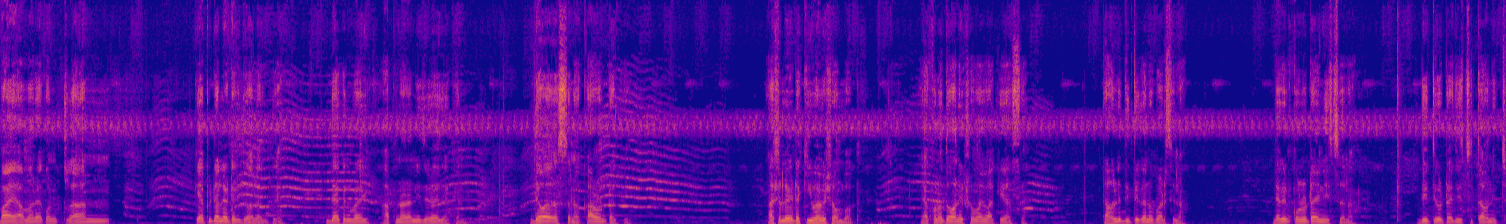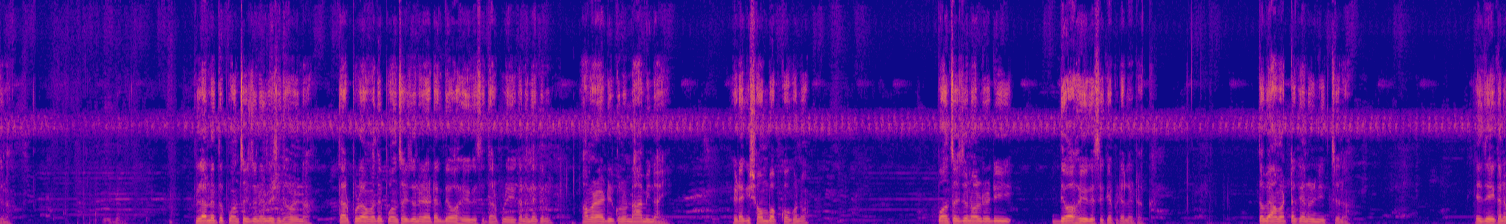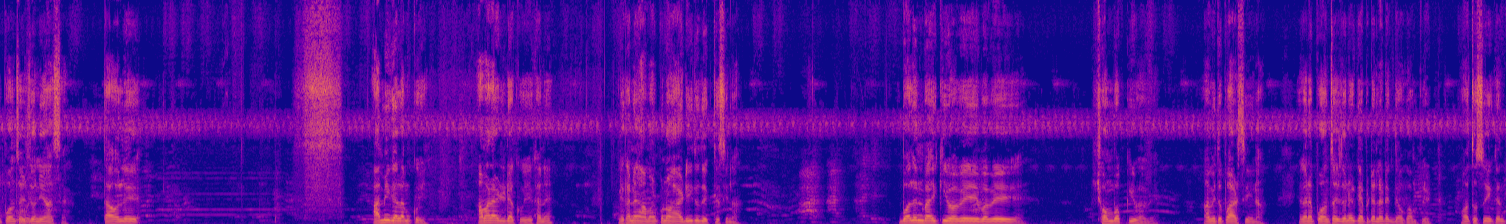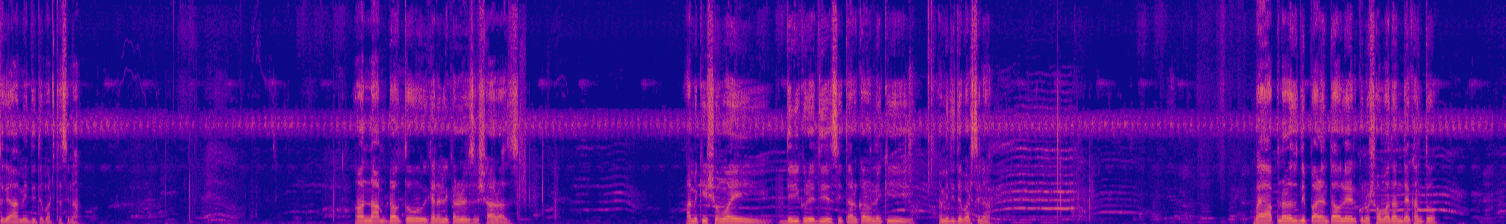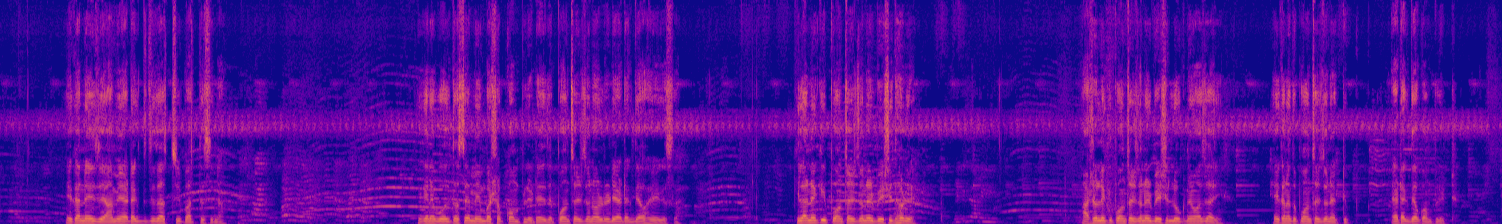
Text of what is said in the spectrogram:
ভাই আমার এখন ক্লান ক্যাপিটাল অ্যাটাক দেওয়া লাগবে। দেখেন ভাই আপনারা নিজেরাই দেখেন। দেওয়া যাচ্ছে না কারণটা কি? আসলে এটা কীভাবে সম্ভব? এখনও তো অনেক সময় বাকি আছে। তাহলে দিতে কেন পারছি না? দেখেন কোনোটাই নিচ্ছে না। দ্বিতীয়টাই দিচ্ছি তাও নিচ্ছে না। প্ল্যানে তো পঞ্চাশ জনের বেশি ধরে না। তারপরে আমাদের পঞ্চাশ জনের অ্যাটাক দেওয়া হয়ে গেছে। তারপরে এখানে দেখেন আমার আইডির কোনো নামই নাই। এটা কি সম্ভব কখনো? পঞ্চাশ জন অলরেডি দেওয়া হয়ে গেছে ক্যাপিটাল অ্যাটাক তবে আমারটা কেন নিচ্ছে না? এই যে এখানে পঞ্চাশ জনই আছে। তাহলে আমি গেলাম কই? আমার আইডিটা কই এখানে? এখানে আমার কোনো আইডি তো দেখতেছি না। বলেন ভাই কীভাবে এভাবে সম্ভব কীভাবে? আমি তো পারছি না। এখানে পঞ্চাশ জনের ক্যাপিটাল অ্যাটাক দেওয়া কমপ্লিট অথচ এখান থেকে আমি দিতে পারতেছি না। আমার নামটাও তো এখানে লেখা রয়েছে সারাজ। আমি কি সময় দেরি করে দিয়েছি? তার কারণে কি আমি দিতে পারছি না? ভাই, আপনারা যদি পারেন তাহলে এর কোনো সমাধান দেখান তো। এখানে এই যে আমি অ্যাটাক দিতে যাচ্ছি, পারতেছি না। এখানে বলতেছে মেম্বারশিপ কমপ্লিট এই যে পঞ্চাশ জন অলরেডি অ্যাটাক দেওয়া হয়ে গেছে। কিলানে কি পঞ্চাশ জনের বেশি ধরে? আসলে কি পঞ্চাশ জনের বেশি লোক নেওয়া যায়? এখানে তো পঞ্চাশ জন অ্যাক্টিভ অ্যাটাক দেওয়া কমপ্লিট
